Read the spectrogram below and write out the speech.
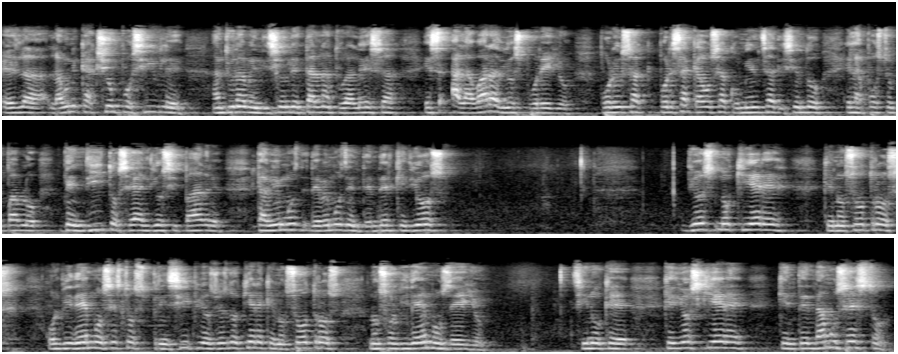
Es la, única acción posible ante una bendición de tal naturaleza es alabar a Dios por ello. Por esa, por esa causa comienza diciendo el apóstol Pablo, bendito sea el Dios y Padre. Debemos, debemos de entender que Dios Dios no quiere que nosotros olvidemos estos principios, Dios no quiere que nosotros nos olvidemos de ello, sino que, que Dios quiere que entendamos esto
